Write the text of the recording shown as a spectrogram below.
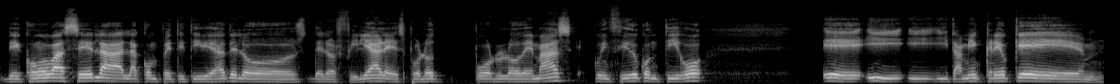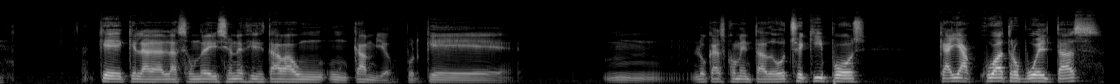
de cómo va a ser la, competitividad de los, de los filiales. Por lo, por lo demás, coincido contigo eh, y, y, también creo que, que, la, segunda división necesitaba un, cambio, porque mmm, lo que has comentado, ocho equipos, que haya cuatro vueltas,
